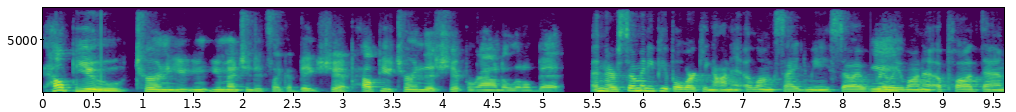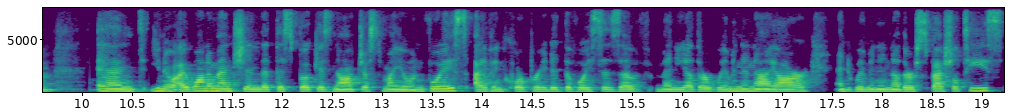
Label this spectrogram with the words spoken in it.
help you turn you you mentioned it's like a big ship help you turn this ship around a little bit. And there's so many people working on it alongside me so i really mm. want to applaud them. And you know i want to mention that this book is not just my own voice. I've incorporated the voices of many other women in ir and women in other specialties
